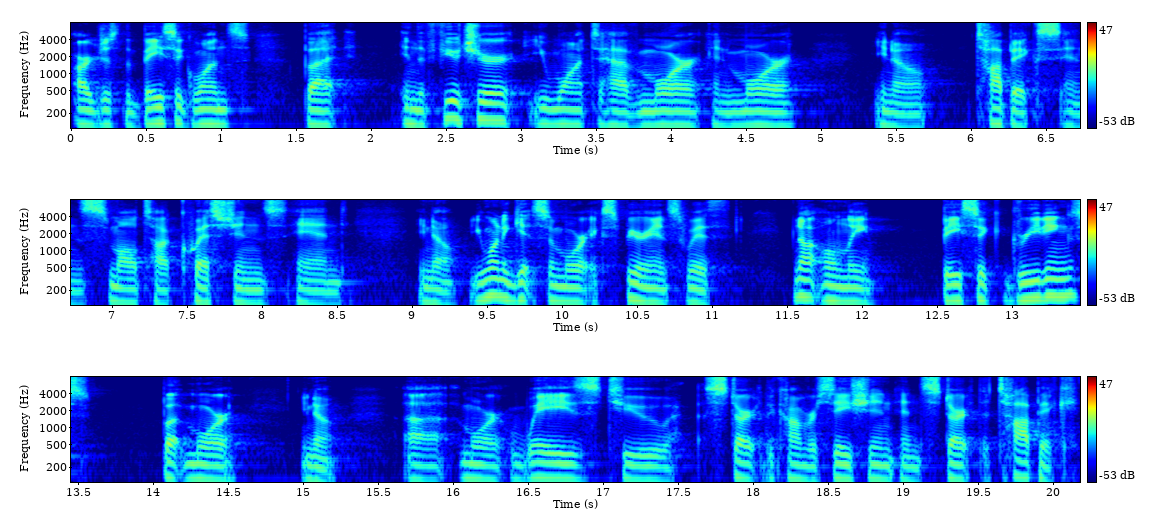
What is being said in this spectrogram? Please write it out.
are just the basic ones, but in the future, you want to have more and more, you know, topics and small talk questions. And, you know, you want to get some more experience with not only basic greetings, but more, you know, uh, more ways to start the conversation and start the topic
